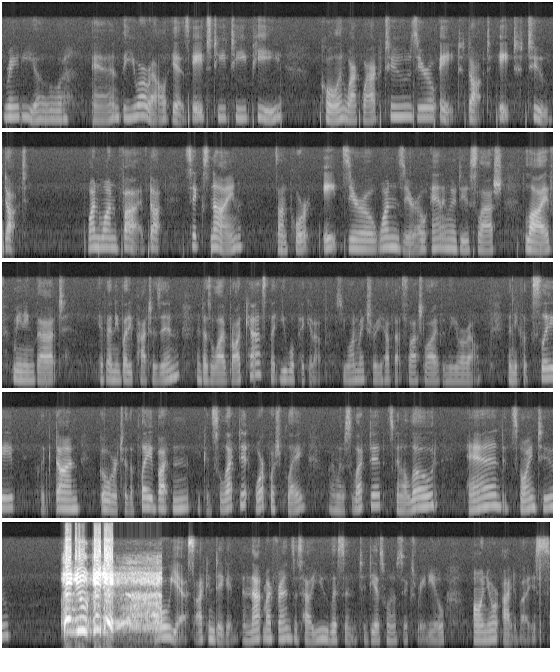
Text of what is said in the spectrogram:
Radio and the URL is http colon whack whack 208.82.115.69 it's on port 8010 and I'm going to do slash live meaning that if anybody patches in and does a live broadcast that you will pick it up so you want to make sure you have that slash live in the URL then you click save click done go over to the play button. You can select it or push play. I'm going to select it. It's going to load and it's going to. Can you dig it? Oh, yes, I can dig it. And that, my friends, is how you listen to DS106 radio on your iDevice.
